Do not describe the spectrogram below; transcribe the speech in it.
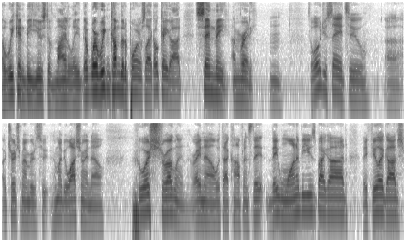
uh, we can be used of mightily. That where we can come to the point where it's like, okay, God, send me. I'm ready. Mm. So, what would you say to uh, our church members who, who might be watching right now? Who are struggling right now with that confidence. They they want to be used by God. They feel like God's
